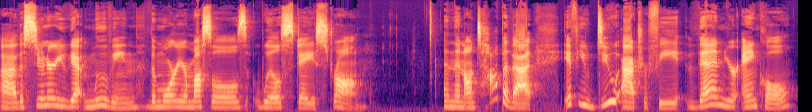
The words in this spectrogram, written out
Uh, the sooner you get moving, the more your muscles will stay strong. And then on top of that, if you do atrophy, then your ankle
